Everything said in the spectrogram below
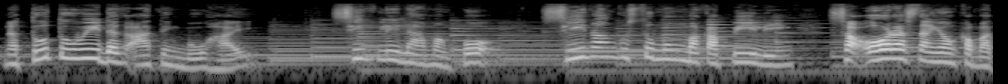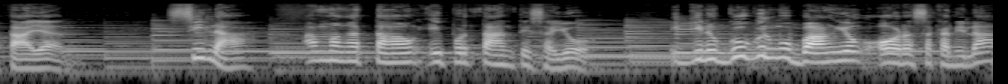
natutuwid ang ating buhay? Simple lamang po, sino ang gusto mong makapiling sa oras ng iyong kamatayan? Sila ang mga taong importante sa iyo. Iginugugol mo ba ang iyong oras sa kanila?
